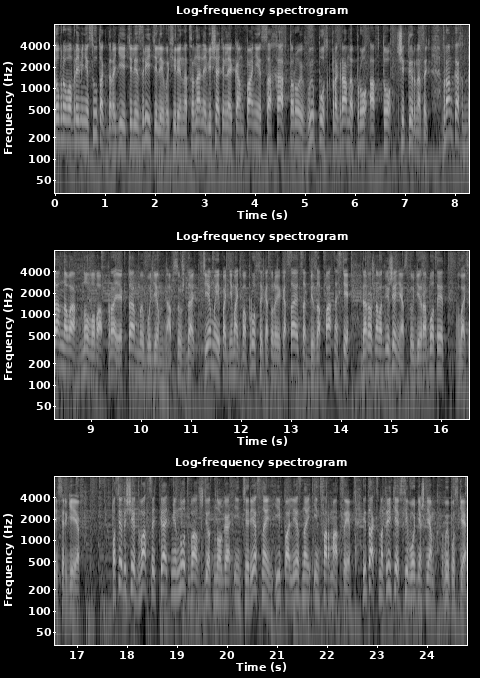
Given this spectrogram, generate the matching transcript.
Доброго времени суток, дорогие телезрители! В эфире национальной вещательной компании «Саха» второй выпуск программы про авто 14. В рамках данного нового проекта мы будем обсуждать темы и поднимать вопросы, которые касаются безопасности дорожного движения. В студии работает Власий Сергеев. Последующие 25 минут вас ждет много интересной и полезной информации. Итак, смотрите в сегодняшнем выпуске.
